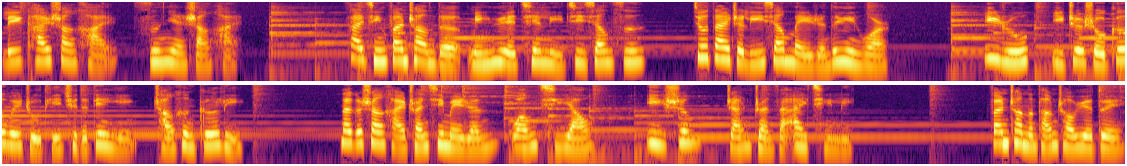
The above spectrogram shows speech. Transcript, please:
离开上海，思念上海。蔡琴翻唱的《明月千里寄相思》，就带着离乡美人的韵味儿。一如以这首歌为主题曲的电影《长恨歌》里，那个上海传奇美人王琦瑶，一生辗转在爱情里。翻唱的唐朝乐队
